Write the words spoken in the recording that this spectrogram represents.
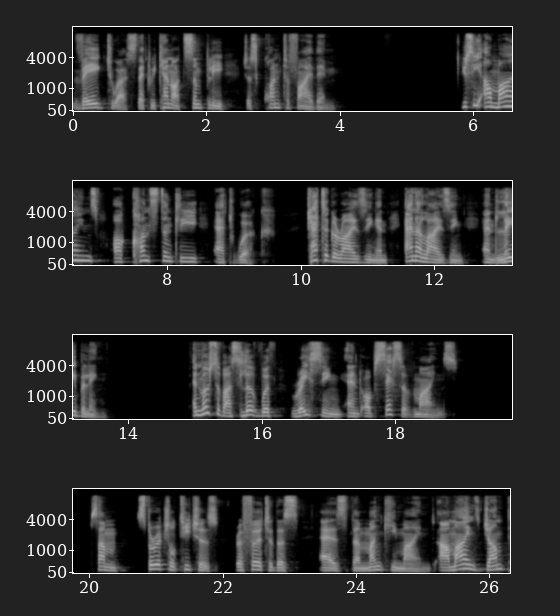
vague to us, that we cannot simply just quantify them. You see, our minds are constantly at work, categorizing and analyzing and labeling. And most of us live with racing and obsessive minds. Some spiritual teachers refer to this as the monkey mind. Our minds jump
